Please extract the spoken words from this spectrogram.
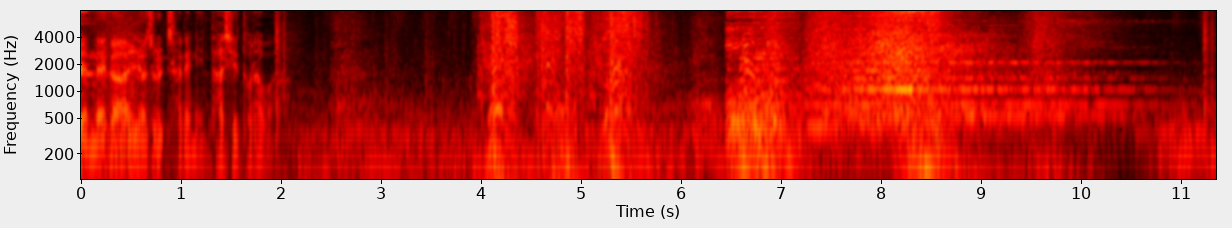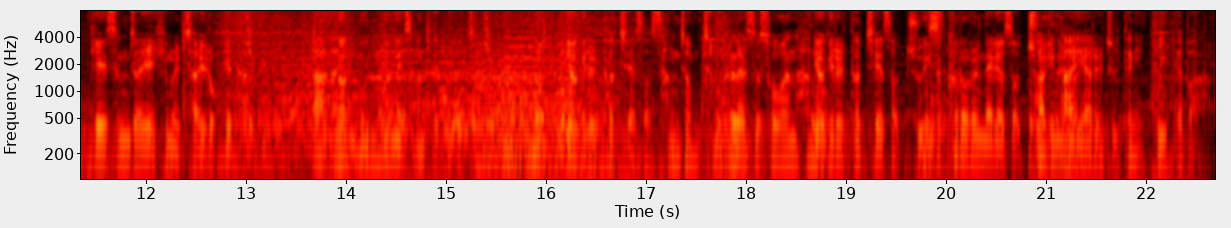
이제 내가 알려줄 차례니 다시 돌아와. 계승자의 힘을 자유롭게 다루기 위해. 넌 운명에 선택되었지. 넌 여기를 터치해서 상점 창 클래스 소환 한 여기를 터치해서 주의 스크롤을 내려서 확인 다이아를 줄 테니 구입해봐.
